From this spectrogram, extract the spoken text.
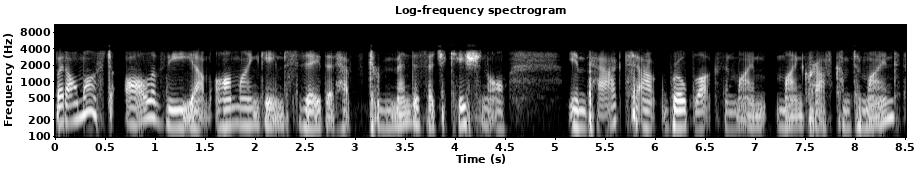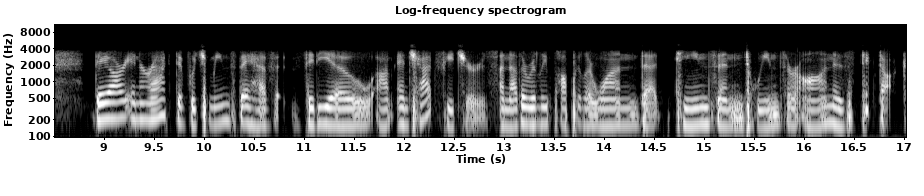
But almost all of the um, online games today that have tremendous educational impact, uh, Roblox and Mine, Minecraft come to mind, they are interactive, which means they have video um, and chat features. Another really popular one that teens and tweens are on is TikTok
